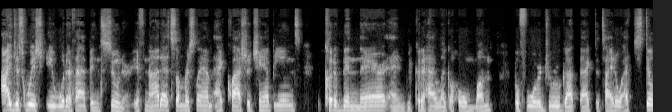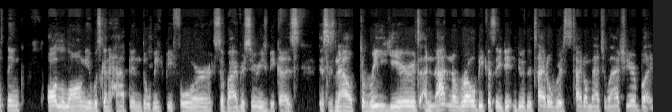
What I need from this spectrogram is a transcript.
I just wish it would have happened sooner. If not at SummerSlam, at Clash of Champions, could have been there, and we could have had like a whole month before Drew got back the title. I still think all along it was going to happen the week before Survivor Series because this is now three years and not in a row because they didn't do the title versus title match last year, but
